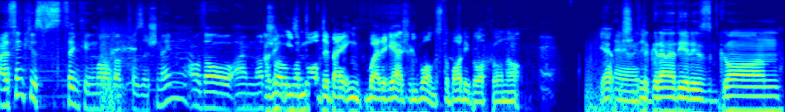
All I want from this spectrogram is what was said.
I think he's thinking more about positioning, although I'm not I sure think he's what. more debating whether he actually wants the body block or not. Yep. Anyway, the- the Grenadier is gone.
